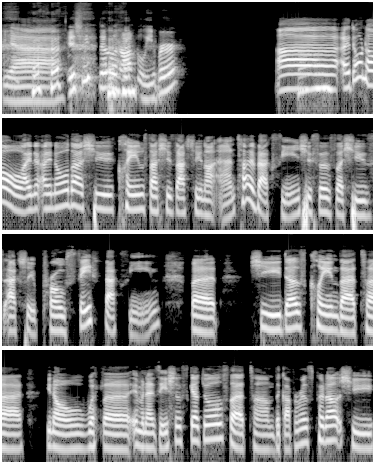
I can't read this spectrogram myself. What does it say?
yeah. Is she still a non-believer? Um, uh, I don't know. I, I know that she claims that she's actually not anti-vaccine. She says that she's actually pro-safe vaccine, but she does claim that uh, you know with the immunization schedules that um, the government's put out, she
